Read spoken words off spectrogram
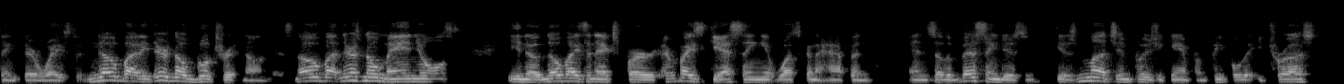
think their ways to. Nobody, there's no books written on this. Nobody, there's no manuals. You know, nobody's an expert. Everybody's guessing at what's going to happen. And so, the best thing to do is to get as much input as you can from people that you trust,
